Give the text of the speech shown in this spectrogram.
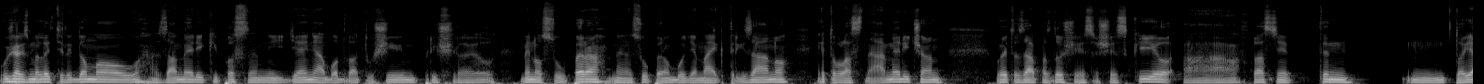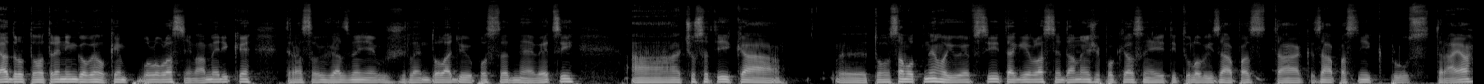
Už ak sme leteli domov z Ameriky posledný deň alebo dva tuším, prišiel meno súpera. Meno súperom bude Mike Trizano, je to vlastne Američan. Bude to zápas do 66 kg a vlastne ten Mm, to jadro toho tréningového kempu bolo vlastne v Amerike, teraz sa už viac menej už len doľaďujú posledné veci a čo sa týka toho samotného UFC, tak je vlastne dané, že pokiaľ sa nie je titulový zápas, tak zápasník plus traja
